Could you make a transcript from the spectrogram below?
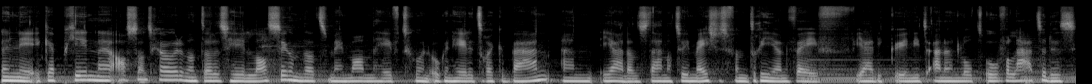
Eh, nee, ik heb geen uh, afstand gehouden, want dat is heel lastig, omdat mijn man heeft gewoon ook een hele drukke baan. En ja, dan staan er twee meisjes van drie en vijf. Ja, die kun je niet aan hun lot overlaten. Dus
